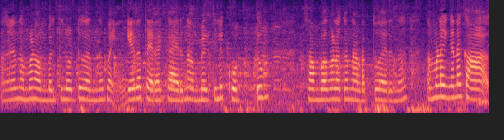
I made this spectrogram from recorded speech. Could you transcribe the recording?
അങ്ങനെ നമ്മൾ അമ്പലത്തിലോട്ട് വന്ന് ഭയങ്കര തിരക്കായിരുന്നു. അമ്പലത്തിൽ കൊട്ടും സംഭവങ്ങളൊക്കെ നടത്തുമായിരുന്നു. നമ്മളിങ്ങനെ കാ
